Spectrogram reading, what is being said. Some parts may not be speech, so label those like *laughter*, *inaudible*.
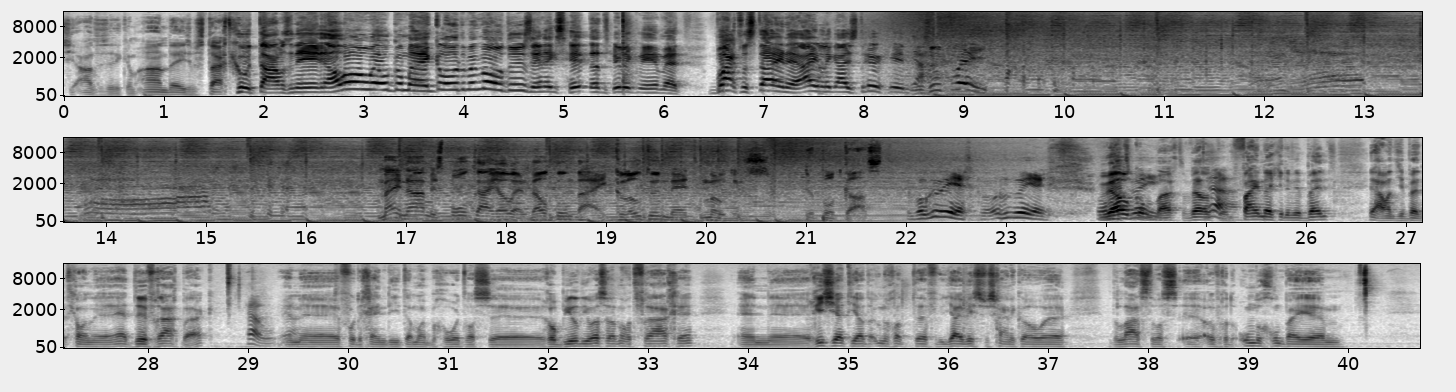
als je aan zet, zet ik hem aan. Deze start. Goed, dames en heren. Hallo, welkom bij Kloten met Motors. En ik zit natuurlijk weer met Bart Verstijnen. Eindelijk, hij is terug in seizoen 2. *laughs* Mijn naam is Paul Cairo en welkom bij Kloten met Motors, de podcast. We mogen weer, we mogen weer. Welkom 102. Bart, welkom. Ja. Fijn dat je er weer bent. Ja, want je bent gewoon eh, de vraagbaak. Nou, ja. En eh, voor degene die het allemaal hebben gehoord was eh Robiel, die was, had nog wat vragen. En eh Richard, die had ook nog wat, jij wist waarschijnlijk al, de laatste was over de ondergrond bij ehm,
